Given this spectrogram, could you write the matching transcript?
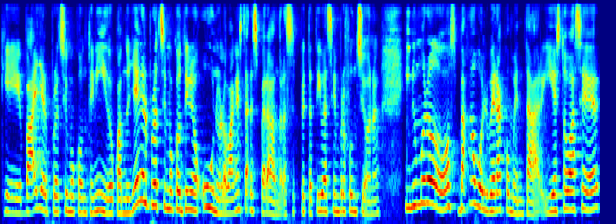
que vaya el próximo contenido. Cuando llegue el próximo contenido, uno, lo van a estar esperando, las expectativas siempre funcionan. Y número dos, van a volver a comentar. Y esto va a hacer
